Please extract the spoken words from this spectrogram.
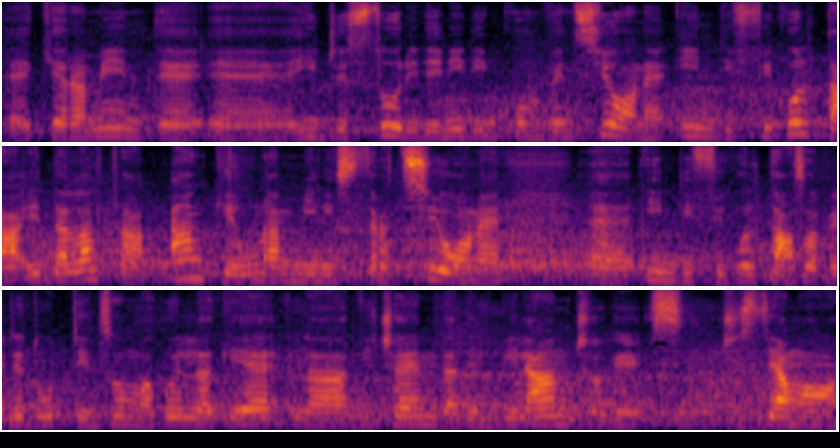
eh, chiaramente eh, i gestori dei nidi in convenzione in difficoltà e dall'altra anche un'amministrazione eh, in difficoltà. Sapete tutti insomma quella che è la vicenda del bilancio che ci stiamo,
